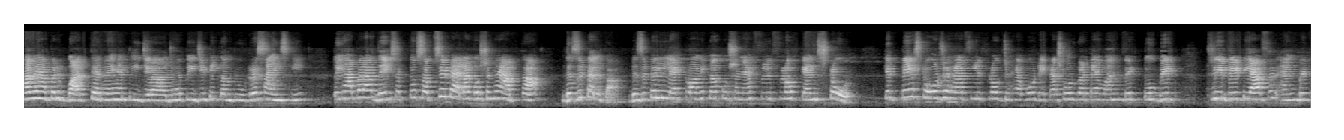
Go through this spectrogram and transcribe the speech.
हम यहाँ पर बात कर रहे हैं पीजी जो है पीजीटी कंप्यूटर साइंस की। तो यहाँ पर आप देख सकते हो, सबसे पहला क्वेश्चन है आपका डिजिटल का। डिजिटल इलेक्ट्रॉनिक का क्वेश्चन है फ्लिप फ्लॉप कैन स्टोर कितने स्टोर जो है फ्लिप फ्लॉप जो है, वो डेटा स्टोर करता है one bit two bit three bit या फिर एन बिट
